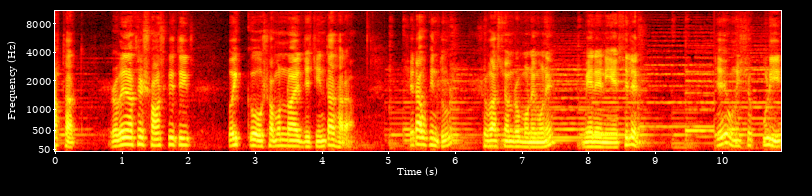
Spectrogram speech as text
অর্থাৎ রবীন্দ্রনাথের সংস্কৃতির ঐক্য ও সমন্বয়ের যে চিন্তাধারা, সেটাও কিন্তু সুভাষচন্দ্র মনে মনে মেনে নিয়েছিলেন যে উনিশশো কুড়ির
